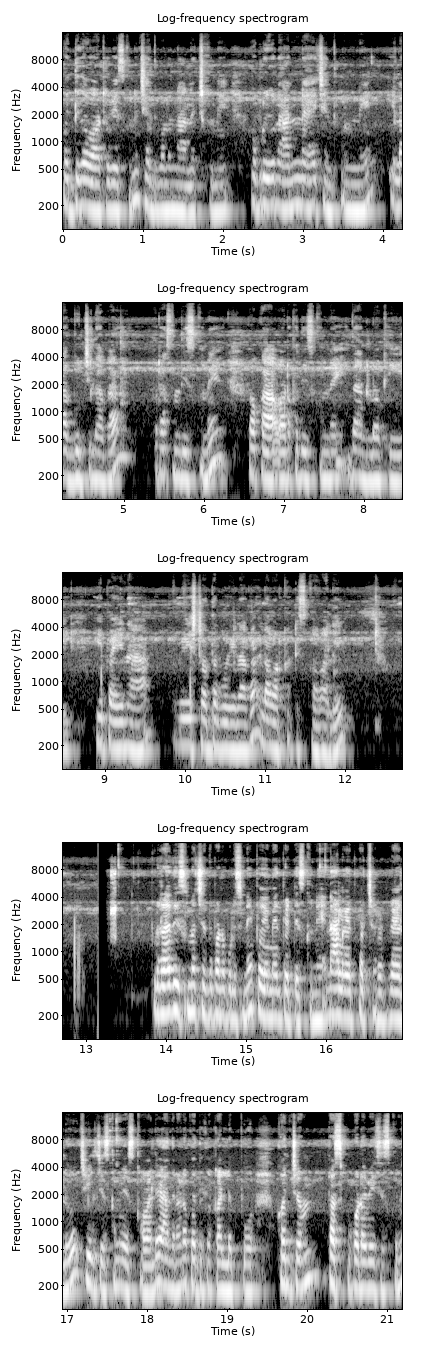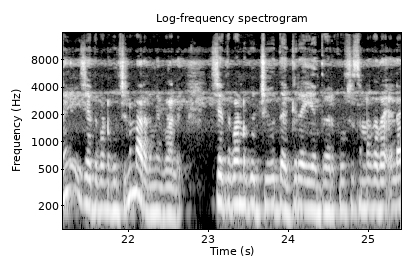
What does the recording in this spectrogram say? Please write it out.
కొద్దిగా వాటర్ వేసుకుని చింతపండు నానెచ్చుకుని ఇప్పుడు నానిన చింతపండుని ఇలా గుజ్జులాగా రసం తీసుకుని ఒక వడక తీసుకుని దాంట్లోకి ఈ పైన వేస్ట్ అంతా పోయేలాగా ఇలా వడకట్టేసుకోవాలి. ఇప్పుడు ఇలా తీసుకున్న చింతపండు పులుసుని పొయ్యి మీద పెట్టేసుకుని నాలుగైదు పచ్చిమిరపకాయలు చీల్ చేసుకుని వేసుకోవాలి. అందులో కొద్దిగా కళ్ళుప్పు కొంచెం పసుపు కూడా వేసేసుకుని ఈ చింతపండు గుజ్జుని మరగనివ్వాలి. ఈ చింతపండు గుజ్జు దగ్గర అయ్యేంత వరకు చూస్తున్నాం కదా ఇలా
